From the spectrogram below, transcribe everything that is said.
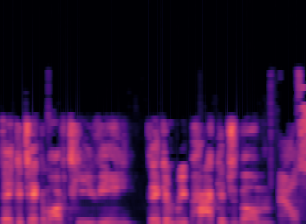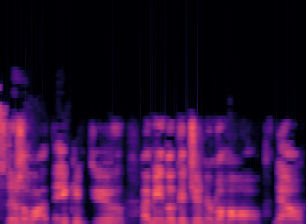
they could take them off TV. They can repackage them. There's a lot they can do. I mean, look at Jinder Mahal. Now,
